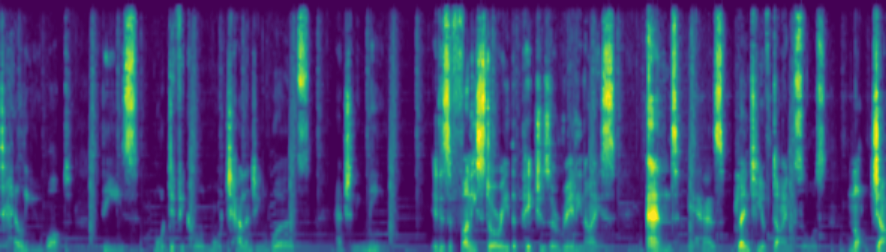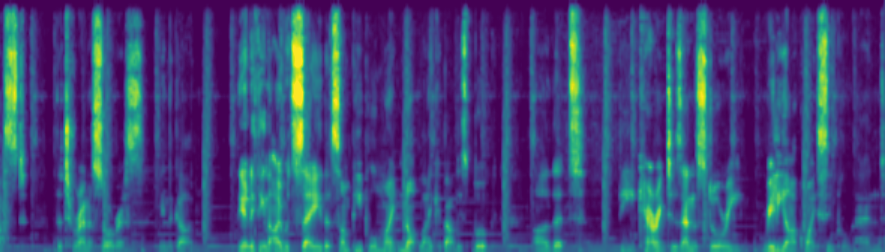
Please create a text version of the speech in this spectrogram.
tell you what these more difficult, more challenging words actually mean. It is a funny story, the pictures are really nice, and it has plenty of dinosaurs, not just the Tyrannosaurus in the garden. The only thing that I would say that some people might not like about this book are that the characters and the story really are quite simple and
